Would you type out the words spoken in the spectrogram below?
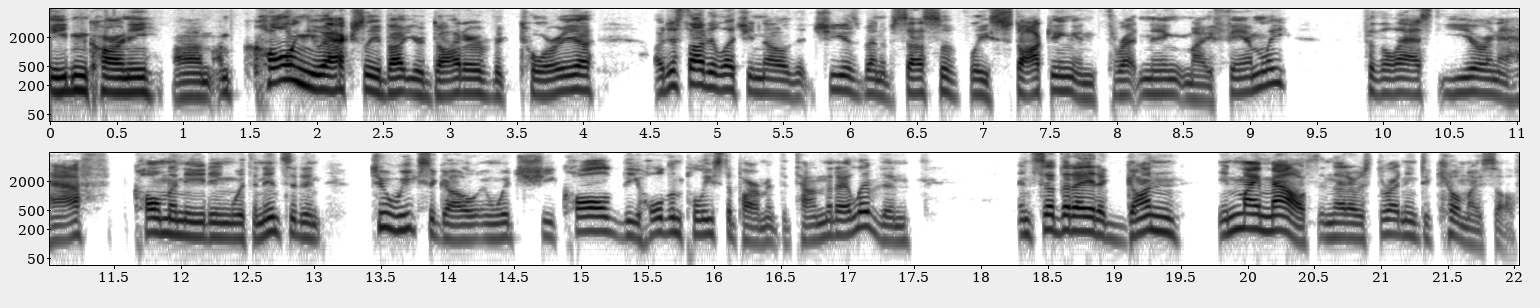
Aidan Kearney. Um, I'm calling you actually about your daughter Victoria. I just thought I'd let you know that she has been obsessively stalking and threatening my family for the last year and a half, culminating with an incident two weeks ago in which she called the Holden Police Department, the town that I lived in, and said that I had a gun in my mouth and that I was threatening to kill myself.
